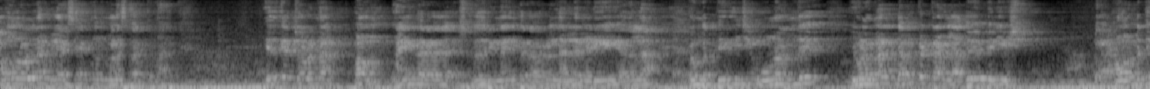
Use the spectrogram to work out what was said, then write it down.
அவங்களோட பிள்ளையார் சேர்க்கும்போது மனசு வருத்தமாக இருக்கு. எதுக்காக சொல்கிறேன்னா பாவம் நயன்தாரா சகோதரி நயன்தாரா அவர்கள் நல்ல நடிகை அதெல்லாம் ரொம்ப தெரிஞ்சு உணர்ந்து இவ்வளோ நாள் தம் கட்டுறாங்களே அதுவே பெரிய விஷயம். அவங்கள பற்றி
